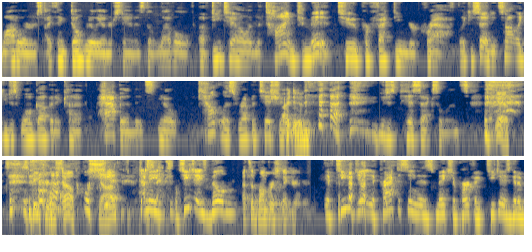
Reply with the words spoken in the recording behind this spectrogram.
modelers I think don't really understand is the level of detail and the time committed to perfecting your craft. Like you said, it's not like you just woke up and it kind of happened. It's you know countless repetition. I did. you just piss excellence. Yeah, speak for yourself. Well, John. shit. I mean, TJ's building. That's a bumper sticker. If TJ, if practicing is makes you perfect, TJ is gonna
